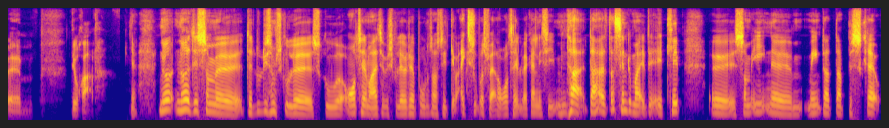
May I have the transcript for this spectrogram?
øh, det er jo rart. Ja. Noget, noget af det, som øh, da du ligesom skulle, øh, skulle overtale mig til, at vi skulle lave det her bonusafsnit, det var ikke super svært at overtale, vil jeg gerne lige sige, men der, der, der sendte du mig et, et klip, øh, som en, øh, en der, der beskrev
